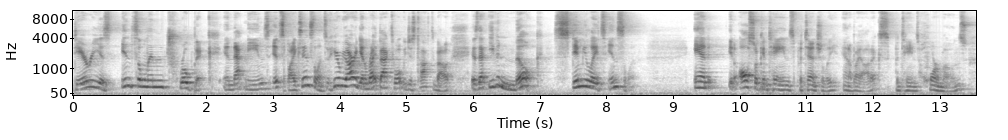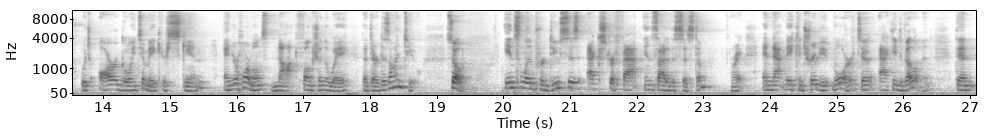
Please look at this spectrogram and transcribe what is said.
Dairy is insulin tropic, and that means it spikes insulin. So here we are again, right back to what we just talked about, is that even milk stimulates insulin. And it also contains potentially antibiotics, contains hormones, which are going to make your skin and your hormones not function the way that they're designed to. So, insulin produces extra fat inside of the system right? And that may contribute more to acne development than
